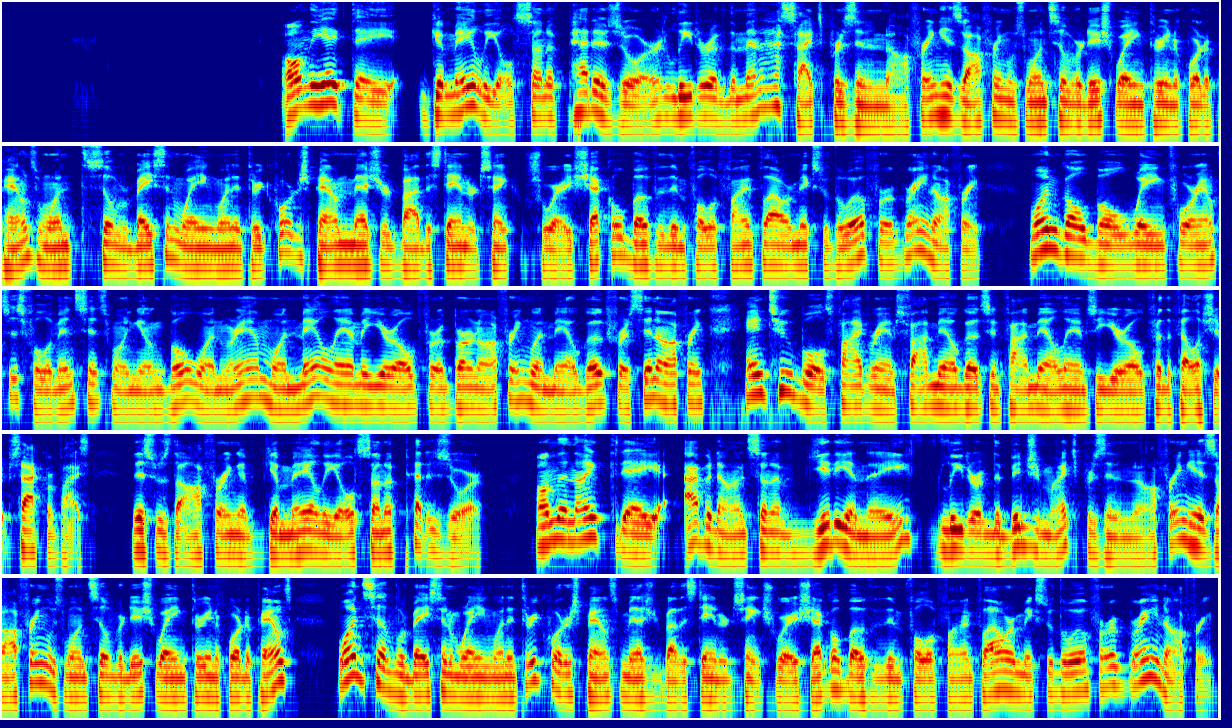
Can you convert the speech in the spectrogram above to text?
On the eighth day, Gamaliel, son of Pedahzur, leader of the Manassites, presented an offering. His offering was one silver dish weighing three and a quarter pounds, one silver basin weighing one and three quarters pound, measured by the standard sanctuary shekel, both of them full of fine flour mixed with oil for a grain offering, one gold bowl weighing four ounces full of incense, one young bull, one ram, one male lamb a year old for a burnt offering, one male goat for a sin offering, and two bulls, five rams, five male goats, and five male lambs a year old for the fellowship sacrifice. This was the offering of Gamaliel, son of Pedahzur. On the ninth day, Abidan, son of Gideoni, leader of the Benjamites, presented an offering. His offering was one silver dish weighing three and a quarter pounds, one silver basin weighing one and three quarters pounds, measured by the standard sanctuary shekel, both of them full of fine flour mixed with oil for a grain offering.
